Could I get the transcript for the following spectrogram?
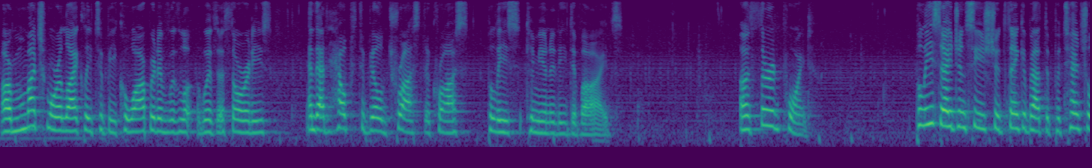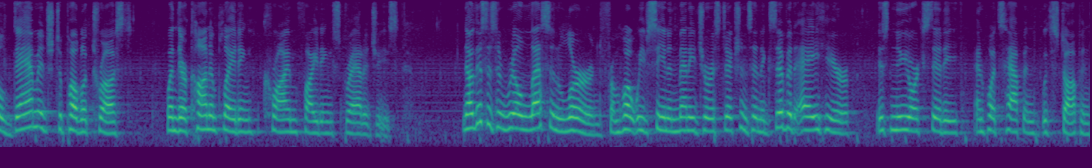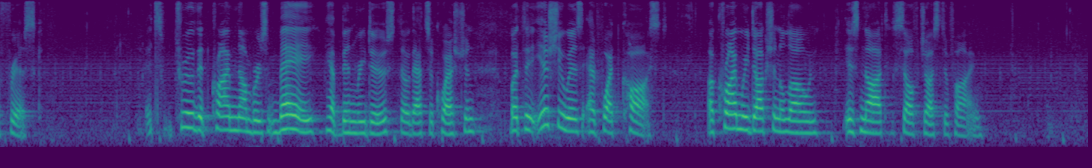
are much more likely to be cooperative with, with authorities, and that helps to build trust across police community divides. A third point. Police agencies should think about the potential damage to public trust when they're contemplating crime-fighting strategies. Now, this is a real lesson learned from what we've seen in many jurisdictions, and Exhibit A here is New York City and what's happened with stop and frisk. It's true that crime numbers may have been reduced, though that's a question, but the issue is at what cost? A crime reduction alone is not self-justifying.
